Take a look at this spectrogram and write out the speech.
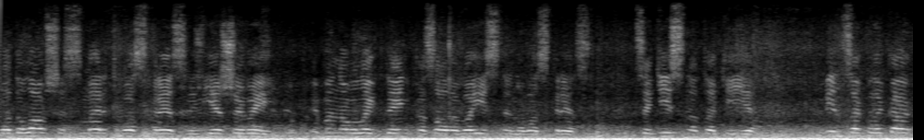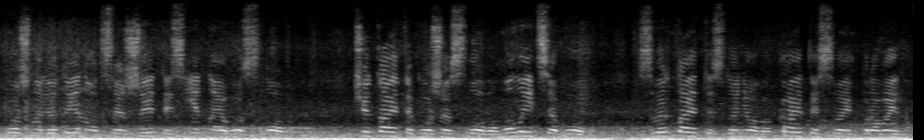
подолавши смерть воскрес, Він є живий. І ми на Великдень казали воістину воскрес. Це дійсно так і є. Він закликає кожну людину це жити згідно Його слова. Читайте Боже Слово, моліться Богу, звертайтесь до нього, кайтесь своїх провинах.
